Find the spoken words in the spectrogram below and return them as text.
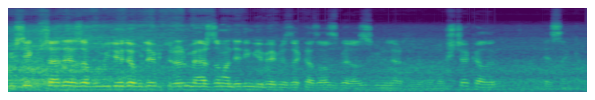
Yüksek müsaadenizle bu videoyu da burada bitiriyorum. Her zaman dediğim gibi hepinize kazasız belasız günler diliyorum. Hoşçakalın. Esen kalın.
